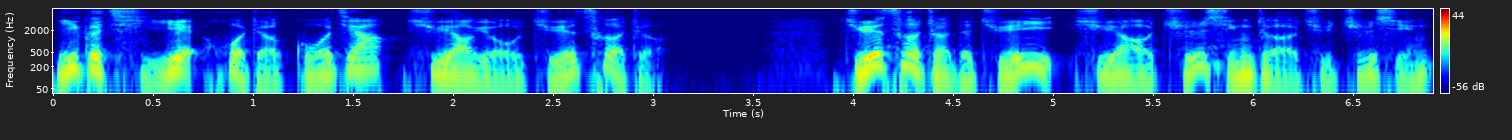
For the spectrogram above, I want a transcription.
一个企业或者国家需要有决策者，决策者的决议需要执行者去执行。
